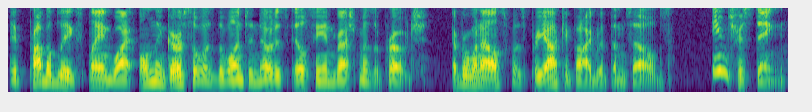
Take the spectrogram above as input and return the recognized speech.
It probably explained why only Gersel was the one to notice Ilse and Reshma's approach. Everyone else was preoccupied with themselves. Interesting,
